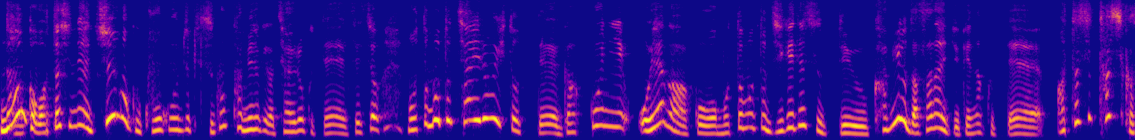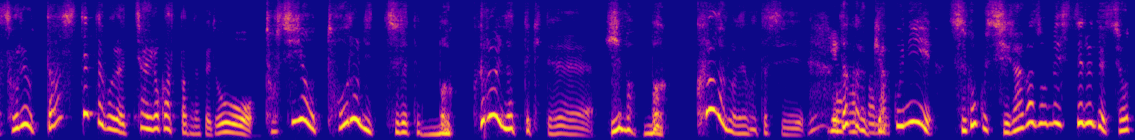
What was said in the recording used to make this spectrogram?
なんか私ね、中学高校の時すごく髪の毛が茶色くて、絶対もともと茶色い人って学校に親がこう、もともと地毛ですっていう髪を出さないといけなくて、私確かそれを出してたぐらい茶色かったんだけど、年を取るにつれて真っ黒になってきて、今真っ黒なのね、私。だから逆に、すごく白髪染めしてるでしょっ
